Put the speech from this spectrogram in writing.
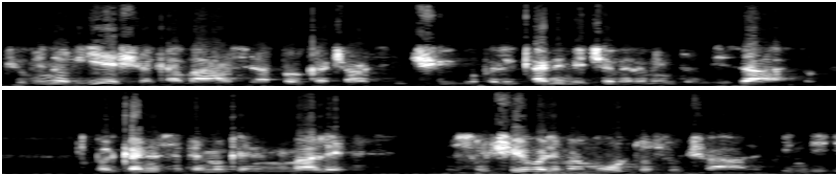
più o meno riesce a cavarsi, a procacciarsi il cibo, per il cane invece è veramente un disastro. Poi il cane sappiamo che è un animale socievole ma molto sociale, quindi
